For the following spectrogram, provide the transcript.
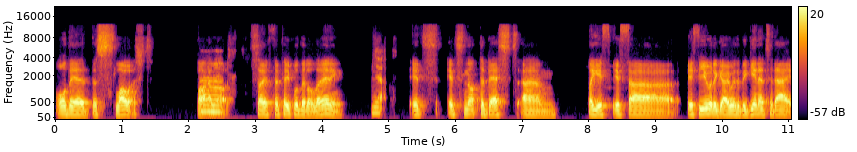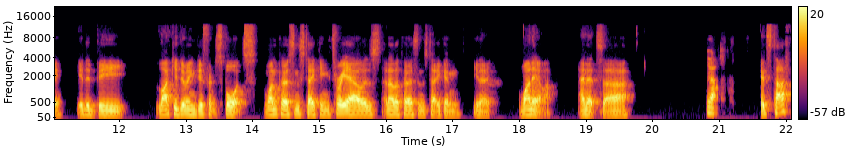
or they're the slowest by mm. a mm-hmm. lot. So for people that are learning, yeah, it's it's not the best um like if if uh if you were to go with a beginner today, it'd be like you're doing different sports. One person's taking three hours, another person's taking, you know, one hour. And it's uh yeah. It's tough,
